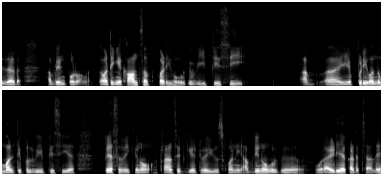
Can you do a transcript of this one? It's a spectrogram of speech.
இசட் அப்படின்னு போடுவாங்க. பட் இங்கே கான்செப்ட் படி உங்களுக்கு விபிசி அப் எப்படி வந்து மல்டிபிள் விபிசியை பேச வைக்கணும், டிரான்சிட் கேட்வே யூஸ் பண்ணி அப்படின்னு உங்களுக்கு ஒரு ஐடியா கிடைச்சாலே,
